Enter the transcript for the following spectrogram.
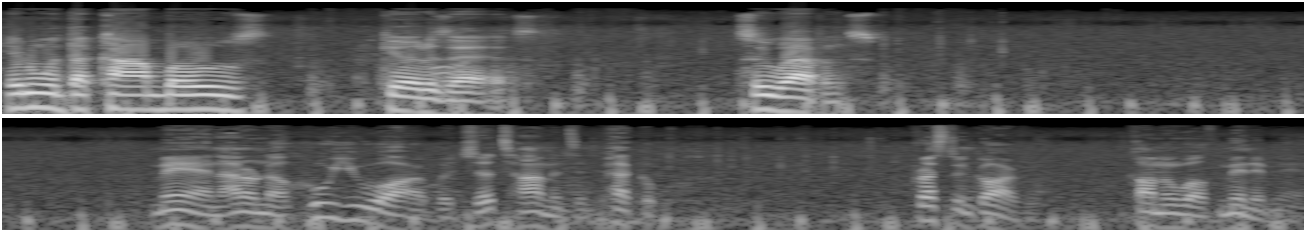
Hit him with the combos, killed his ass. See what happens. Man, I don't know who you are, but your timing's impeccable. Preston Garvey, Commonwealth Minuteman.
